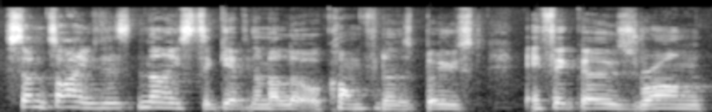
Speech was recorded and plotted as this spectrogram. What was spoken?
Sometimes it's nice to give them a little confidence boost. If it goes wrong,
